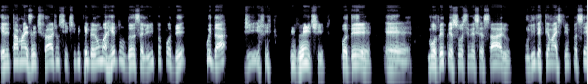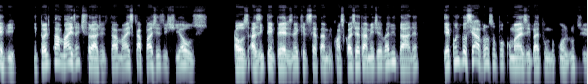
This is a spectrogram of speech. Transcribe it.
ele está mais antifrágil no sentido de que ganhou uma redundância ali para poder cuidar de, de, gente, poder é, mover pessoas se necessário, um líder que tem mais tempo para servir. Então ele está mais antifrágil, ele está mais capaz de resistir aos, aos às intempéries, né, que ele certamente, com as quais certamente ele vai lidar, né? E aí quando você avança um pouco mais e vai para um conjunto de,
